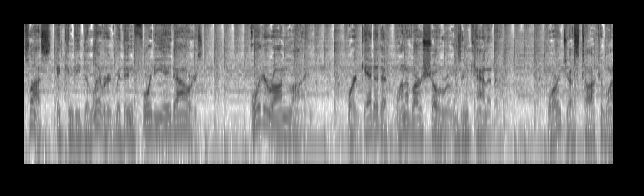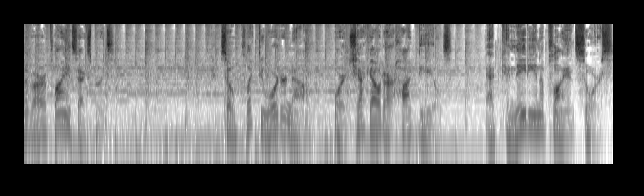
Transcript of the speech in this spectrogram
Plus, it can be delivered within 48 hours. Order online or get it at one of our showrooms in Canada. Or just talk to one of our appliance experts. So click to order now or check out our hot deals at Canadian Appliance Source.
